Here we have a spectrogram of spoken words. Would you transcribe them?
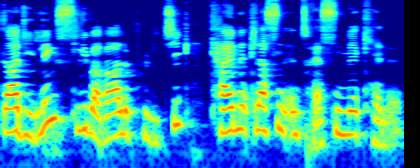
da die linksliberale Politik keine Klasseninteressen mehr kenne.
